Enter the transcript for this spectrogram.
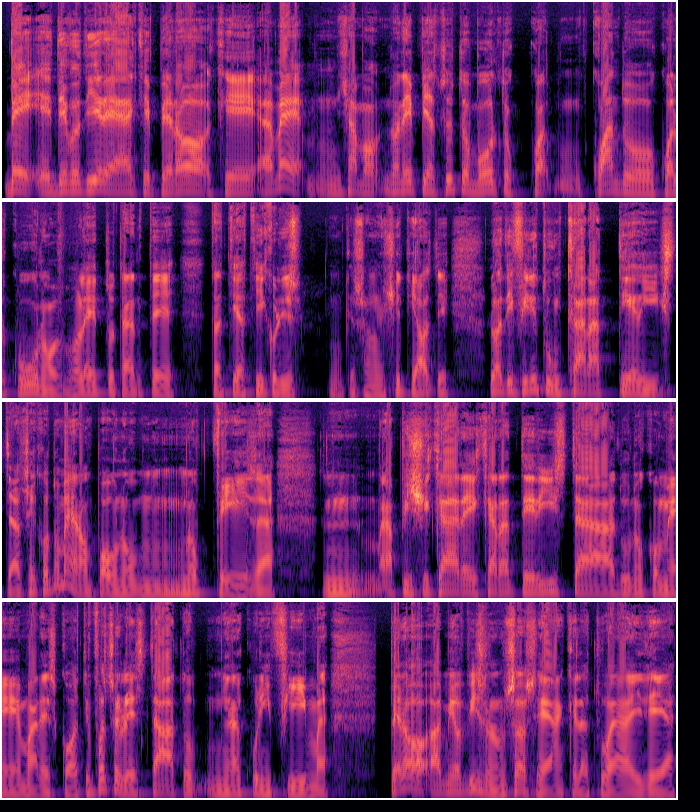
Beh, eh, devo dire anche però che a me diciamo, non è piaciuto molto qua, quando qualcuno, ho letto tante, tanti articoli che sono usciti oggi, lo ha definito un caratterista. Secondo me era un po' uno, un'offesa mh, mm, appiccicare caratterista ad uno come Marescotti. Forse lo è stato in alcuni film. Però a mio avviso, non so se è anche la tua idea,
